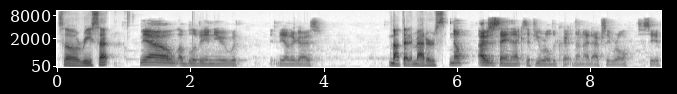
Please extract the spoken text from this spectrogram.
So reset. Yeah, I'll oblivion you with the other guys. Not that it matters. Nope. I was just saying that because if you rolled a crit, then I'd actually roll to see if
